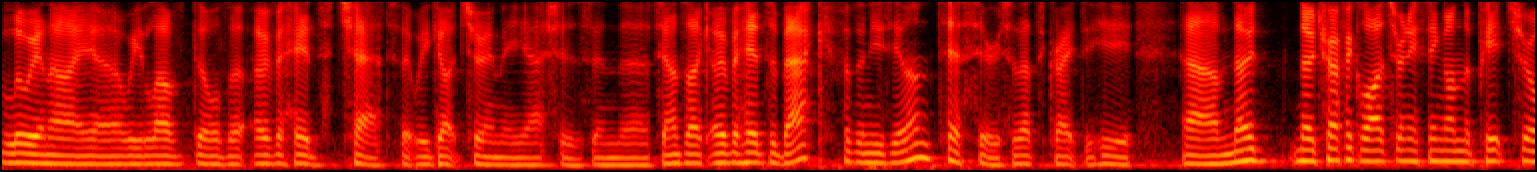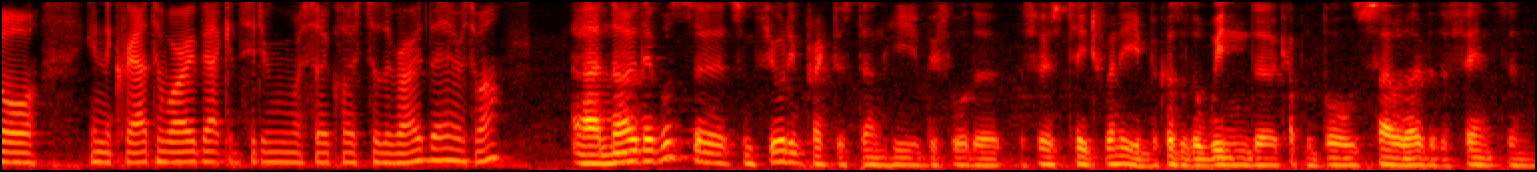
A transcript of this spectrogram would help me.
Louis and I, uh, we loved all the overheads chat that we got during the Ashes, and uh, it sounds like overheads are back for the New Zealand Test series, so that's great to hear. Um, no, no traffic lights or anything on the pitch or in the crowd to worry about, considering we're so close to the road there as well. Uh, no, there was uh, some fielding practice done here before the, the first T20. Because of the wind, a couple of balls sailed over the fence, and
